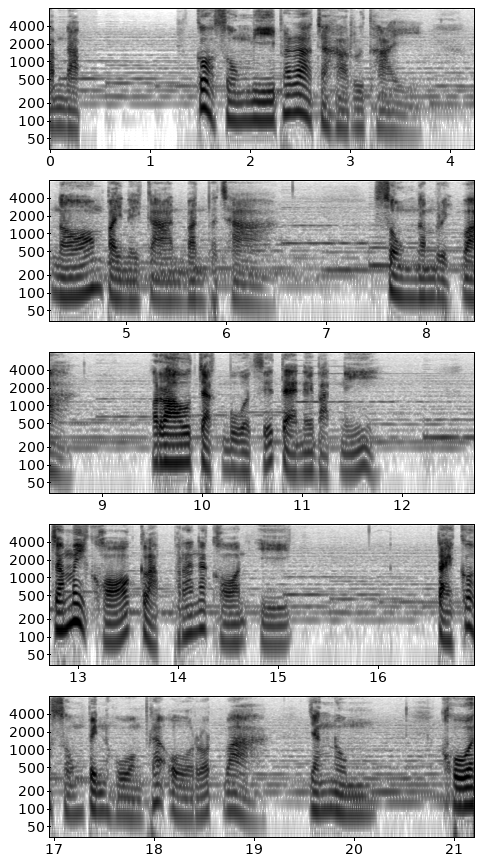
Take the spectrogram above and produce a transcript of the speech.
ลำดับ ก็ทรงมีพระราชหฤทัยน้อมไปในการบรรพชา ทรงนำริว่า เราจักบวชเสียแต่ในบัดนี้ จะไม่ขอกลับพระนครอีก แต่ก็ทรงเป็นห่วงพระโอรสว่า ยังหนุ่มควร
